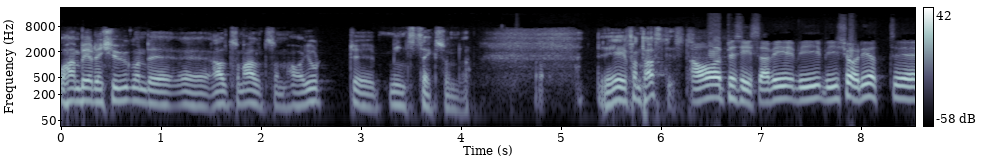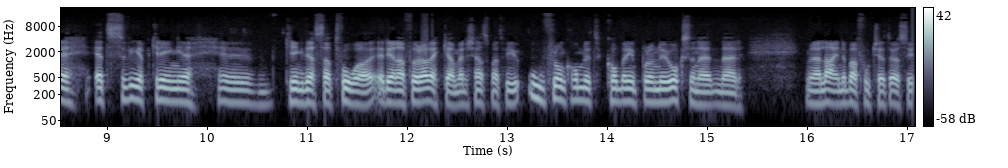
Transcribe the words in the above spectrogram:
Och han blev den 20 eh, allt som allt som har gjort minst 600. Det är fantastiskt. Ja, precis. Vi, vi, vi körde ett, eh, ett svep kring, eh, kring dessa två redan förra veckan. Men det känns som att vi ofrånkomligt kommer in på dem nu också när, när menar, Line bara fortsätter ösa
